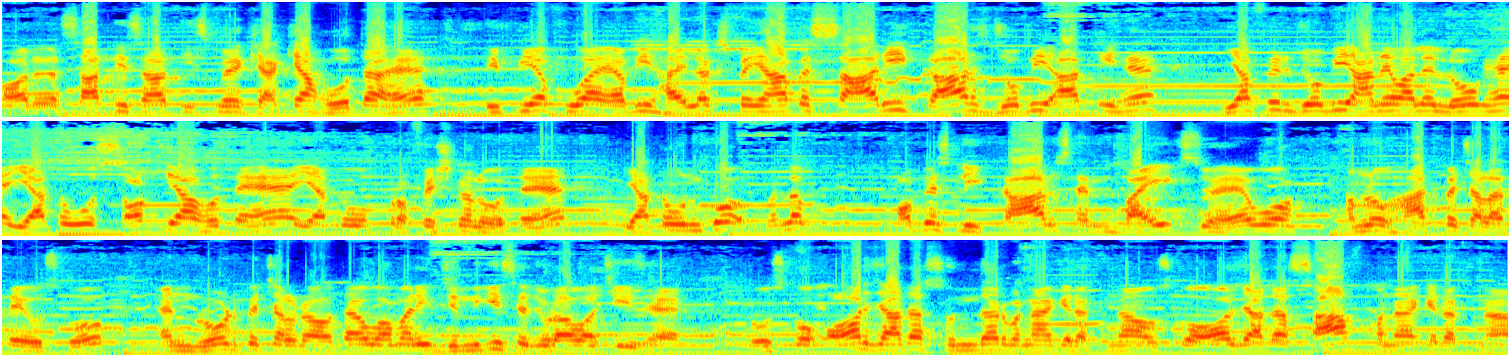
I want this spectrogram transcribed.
और साथ ही साथ इसमें क्या क्या होता है। पीपीएफ हुआ है अभी हाईलक्स पे यहाँ पे सारी कार्स जो भी आती हैं या फिर जो भी आने वाले लोग हैं, या तो वो शौकिया होते हैं, या तो वो प्रोफेशनल होते हैं, या तो उनको मतलब ऑब्वियसली कार्स एंड बाइक्स जो है वो हम लोग हाथ पे चलाते हैं उसको एंड रोड पे चल रहा होता है वो हमारी ज़िंदगी से जुड़ा हुआ चीज़ है। तो उसको और ज़्यादा सुंदर बना के रखना उसको और ज़्यादा साफ़ बना के रखना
